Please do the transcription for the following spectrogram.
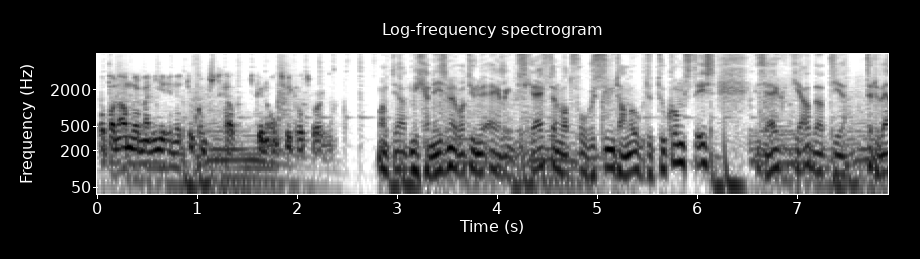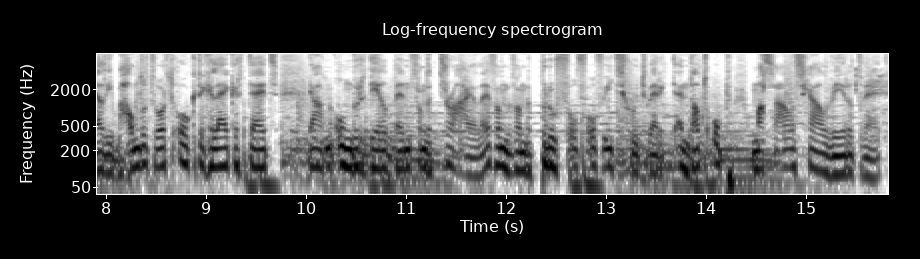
op een andere manier in de toekomst gaat kunnen ontwikkeld worden. Want ja, het mechanisme wat u nu eigenlijk beschrijft en wat volgens u dan ook de toekomst is, is eigenlijk ja, dat je terwijl je behandeld wordt ook tegelijkertijd ja, een onderdeel bent van de trial, hè, van, van de proef of, of iets goed werkt. En dat op massale schaal wereldwijd.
